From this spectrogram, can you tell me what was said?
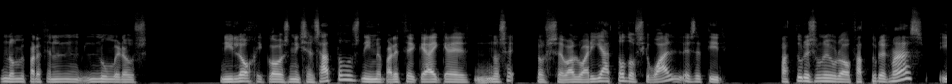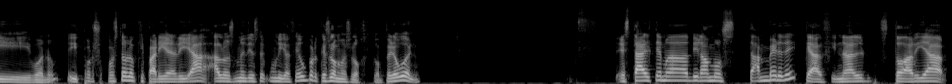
no me parecen números ni lógicos ni sensatos, ni me parece que hay que, no sé, los evaluaría todos igual, es decir, factures un euro, factures más, y bueno, y por supuesto lo equipararía a los medios de comunicación porque es lo más lógico. Pero bueno, está el tema, digamos, tan verde que al final todavía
